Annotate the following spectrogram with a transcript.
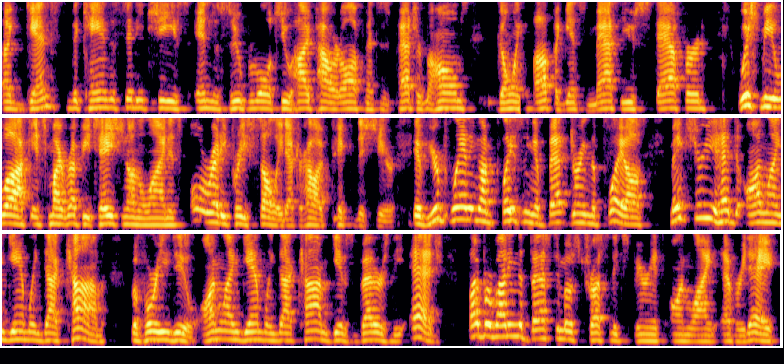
against the Kansas City Chiefs in the Super Bowl. Two high powered offenses, Patrick Mahomes going up against Matthew Stafford. Wish me luck. It's my reputation on the line. It's already pretty sullied after how I picked this year. If you're planning on placing a bet during the playoffs, make sure you head to onlinegambling.com before you do. Onlinegambling.com gives bettors the edge by providing the best and most trusted experience online every day.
